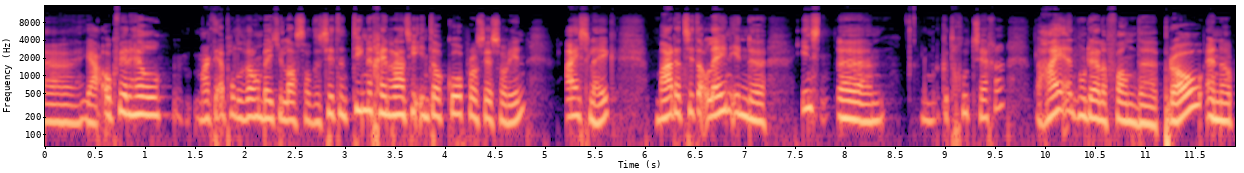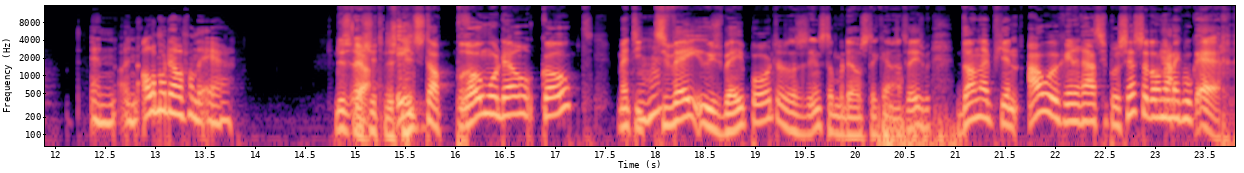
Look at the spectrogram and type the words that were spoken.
eh, ja, ook weer heel, maakt Apple het wel een beetje lastig. Er zit een tiende generatie Intel Core processor in, Ice Lake, maar dat zit alleen in de, inst- ehm, dan moet ik het goed zeggen, de high-end modellen van de Pro en, op, en in alle modellen van de Air. Dus als Ja, je het dus niet- Instap Pro model koopt, met die Mhm. twee USB-poorten, dat is het Instap model, is de kennen aan twee USB, dan heb je een oude generatie processor dan Ja. de MacBook Air.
